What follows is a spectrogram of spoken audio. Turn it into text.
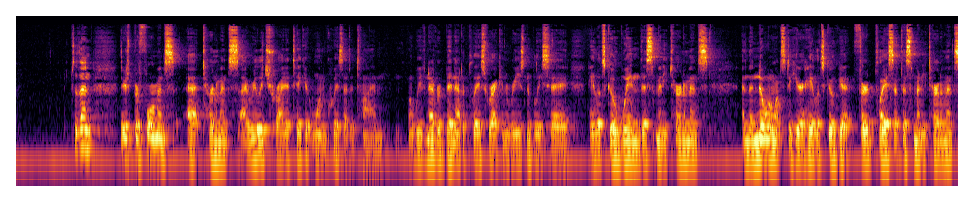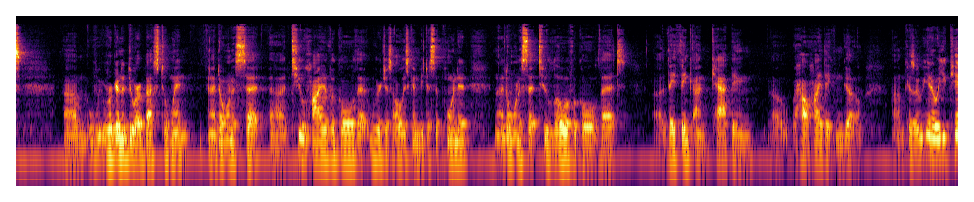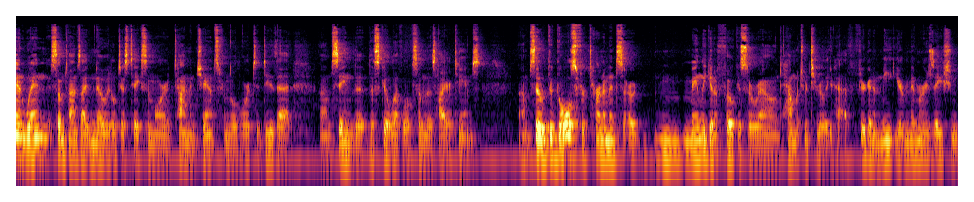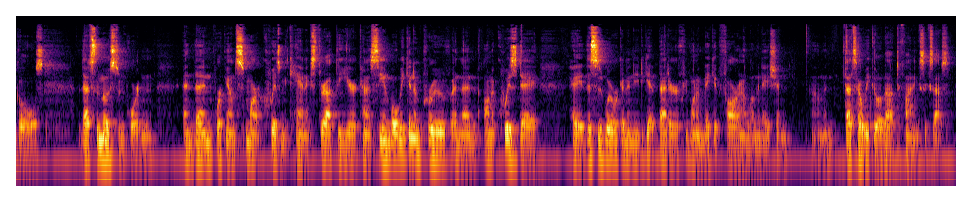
So then there's performance at tournaments. I really try to take it one quiz at a time. We've never been at a place where I can reasonably say, hey, let's go win this many tournaments. And then no one wants to hear, hey, let's go get third place at this many tournaments. Um, we're going to do our best to win. And I don't want to set uh, too high of a goal that we're just always going to be disappointed. And I don't want to set too low of a goal that uh, they think I'm capping uh, how high they can go because um, you know you can win. Sometimes I know it'll just take some more time and chance from the Lord to do that. Um, seeing the the skill level of some of those higher teams. Um, so the goals for tournaments are mainly going to focus around how much material you have. If you're going to meet your memorization goals, that's the most important. And then working on smart quiz mechanics throughout the year, kind of seeing what we can improve, and then on a quiz day, hey, this is where we're going to need to get better if we want to make it far in elimination. Um, and that's how we go about defining success.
